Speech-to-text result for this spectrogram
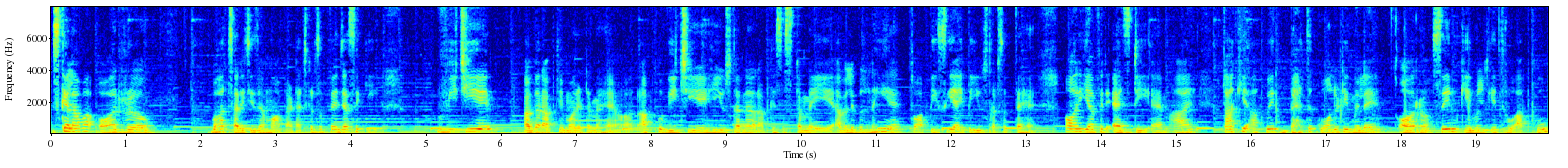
इसके अलावा और बहुत सारी चीज़ें हम वहाँ पर अटैच कर सकते हैं। जैसे कि VGA अगर आपके मॉनिटर में है और आपको वी ही यूज़ करना है और आपके सिस्टम में ये अवेलेबल नहीं है तो आप पी सी पे यूज़ कर सकते हैं। और या फिर आई ताकि आपको एक बेहतर क्वालिटी मिले और सेम केबल के थ्रू आपको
